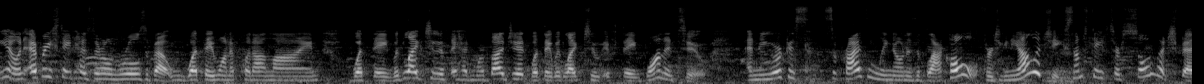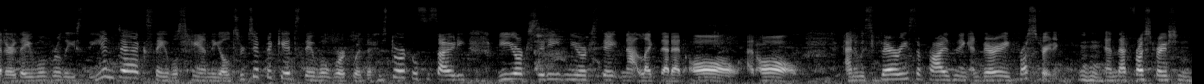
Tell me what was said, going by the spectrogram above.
You know, and every state has their own rules about what they want to put online, what they would like to if they had more budget, what they would like to if they wanted to. And New York is surprisingly known as a black hole for genealogy. Some states are so much better. They will release the index, they will scan the old certificates, they will work with the Historical Society. New York City, New York State, not like that at all, at all. And it was very surprising and very frustrating. Mm-hmm. And that frustration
